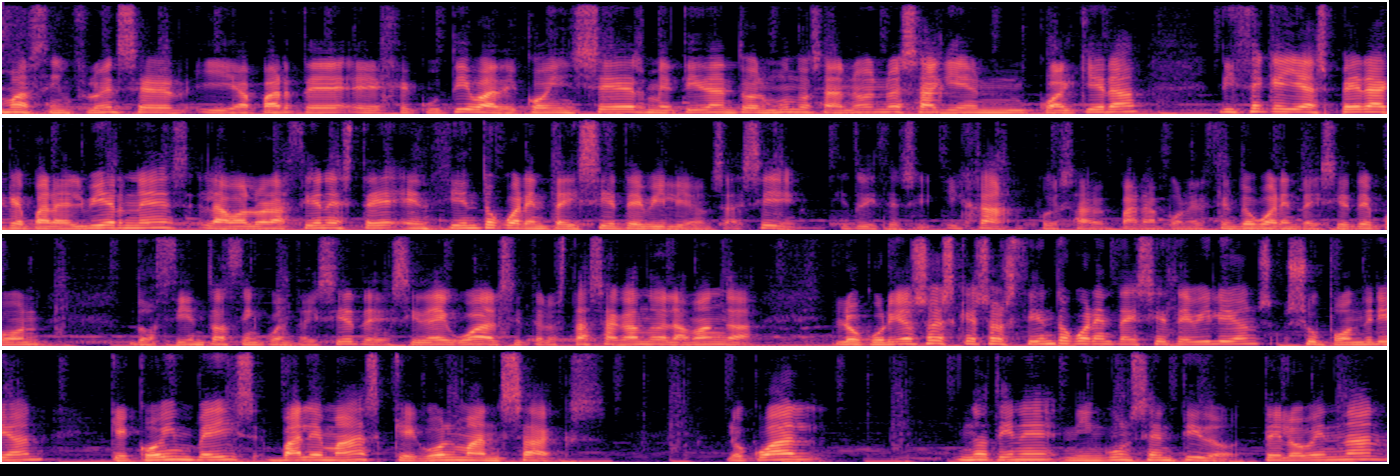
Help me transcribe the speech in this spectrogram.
más influencer y aparte ejecutiva de CoinShares, metida en todo el mundo, o sea, no, no, es alguien cualquiera, dice que ella espera que para el viernes la valoración esté en 147 billions, así. Y tú dices, hija, pues para poner 147 pon 257, si da igual, si te lo estás sacando de la manga. Lo curioso es que esos 147 billions supondrían que Coinbase vale más que Goldman Sachs. Lo cual no tiene ningún sentido. Te lo vendan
